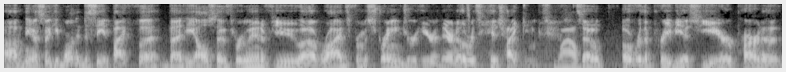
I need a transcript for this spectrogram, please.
um, you know, so he wanted to see it by foot, but he also threw in a few uh, rides from a stranger here and there. In other words, hitchhiking. Wow. So over the previous year, prior to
